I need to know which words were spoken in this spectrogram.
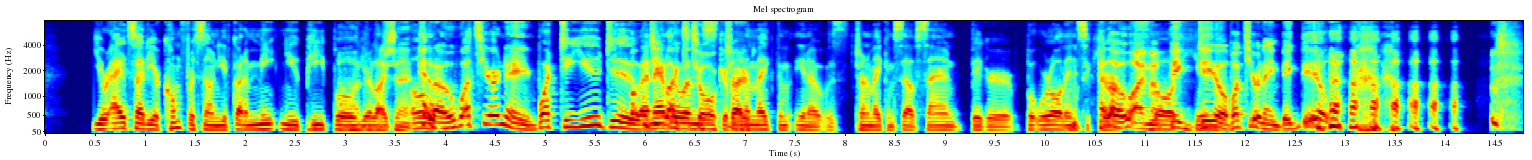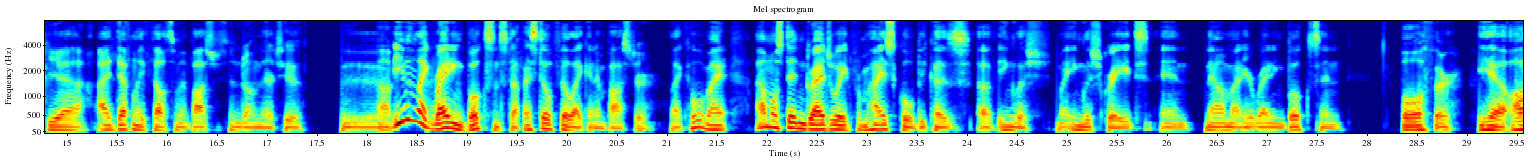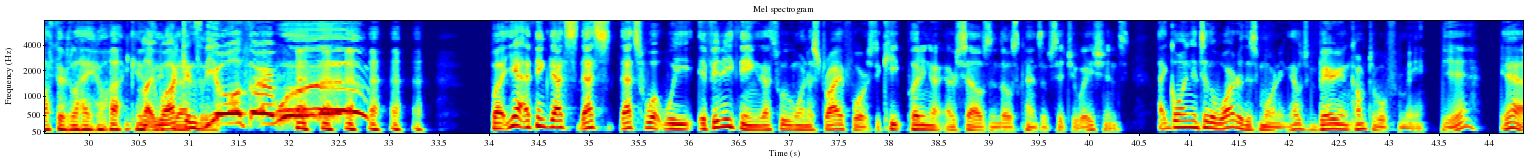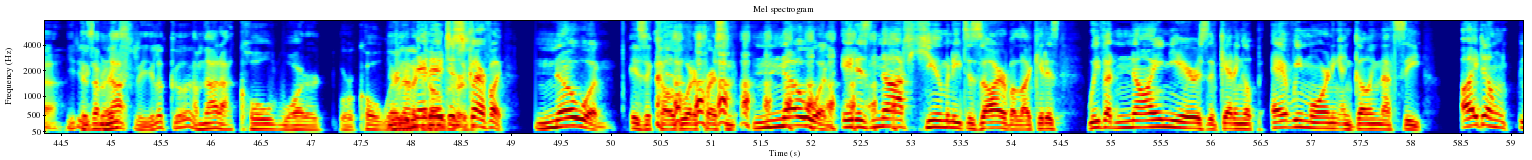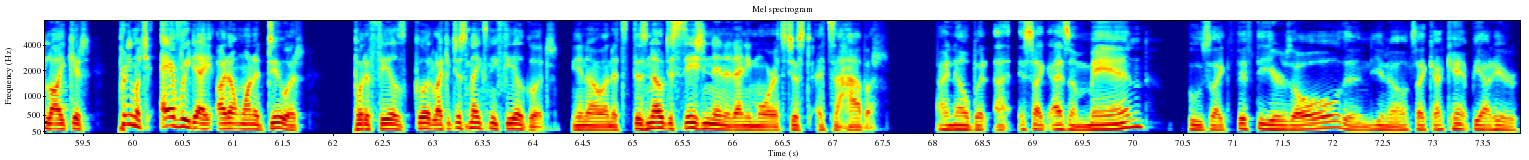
you're outside of your comfort zone, you've got to meet new people. You're like, oh, Hello, what's your name? what do you do? What would and you like to everyone's talk trying to about? make them, you know, it was trying to make himself sound bigger, but we're all insecure. Hello, I'm a big human. deal. What's your name? Big deal. yeah, I definitely felt some imposter syndrome there too. Yeah. Um, even like writing books and stuff, I still feel like an imposter. Like, who am I? I almost didn't graduate from high school because of English, my English grades, and now I'm out here writing books and author. Yeah, author like Watkins. like Watkins, exactly. the author. Woo! but yeah, I think that's that's that's what we, if anything, that's what we want to strive for is to keep putting ourselves in those kinds of situations. Like going into the water this morning, that was very uncomfortable for me. yeah, Yeah, you did because I'm not gracefully. you look good. I'm not a cold water or cold You're not a No, no, cold just to clarify, no one is a cold water person. no one. It is not humanly desirable. Like it is. We've had nine years of getting up every morning and going that sea. I don't like it. Pretty much every day, I don't want to do it, but it feels good. Like it just makes me feel good, you know. And it's there's no decision in it anymore. It's just it's a habit. I know, but I, it's like as a man who's like 50 years old, and you know, it's like I can't be out here,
